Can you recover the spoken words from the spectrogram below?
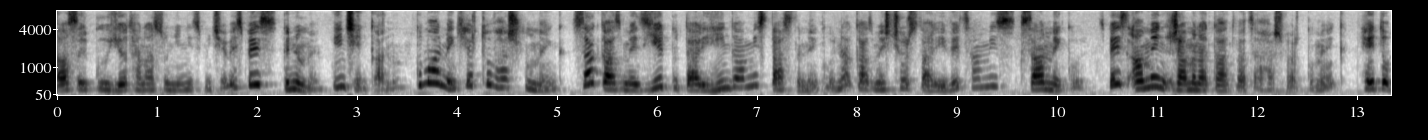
12, 79-ից միջև այսպես գնում է։ Ինչ ենք անում։ Գումարում ենք, հերթով հաշվում ենք։ Սա կազմեց 2 տարի 5 ամիս 11 օր, նա կազմեց 4 տարի 6 ամիս 21 օր։ Այսպես ամեն ժամանակահատվածը հաշվարկում ենք, հետո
